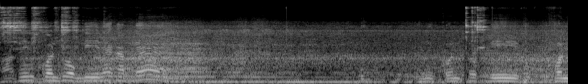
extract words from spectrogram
ขอให้คนโชคดีนะครับเด้อให้คนโชคดีทุกคน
